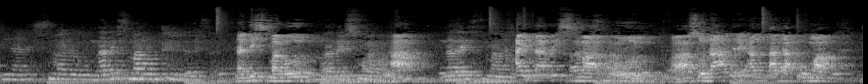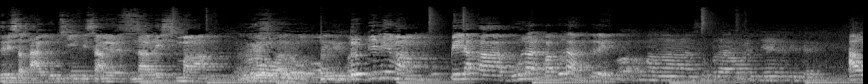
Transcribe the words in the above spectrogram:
Narismarong. Narismarong Pindoresa. Nadisma Road. Narismarong. Ha? Narismarong. ay Narisma Road. Ah, so nadiri ang Tadakuma diri sa Tagum City sa Yes. Narisma Road. Pero dili ma'am, pila ka bulan, pa bulan dire. Oo, mga sobrawan dyan na nito. Aw,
